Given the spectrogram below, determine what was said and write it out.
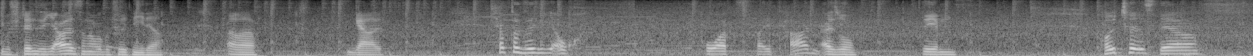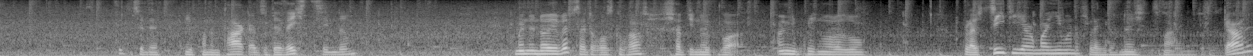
Die bestellen sich alles, dann aber gefühlt nie da. Aber egal. Ich habe tatsächlich auch vor zwei Tagen, also dem heute ist der 17. Nee, von einem Tag, also der 16. meine neue Webseite rausgebracht. Ich habe die nirgendwo angepriesen oder so. Vielleicht sieht die ja mal jemand, vielleicht auch nicht. Ist mir eigentlich egal.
